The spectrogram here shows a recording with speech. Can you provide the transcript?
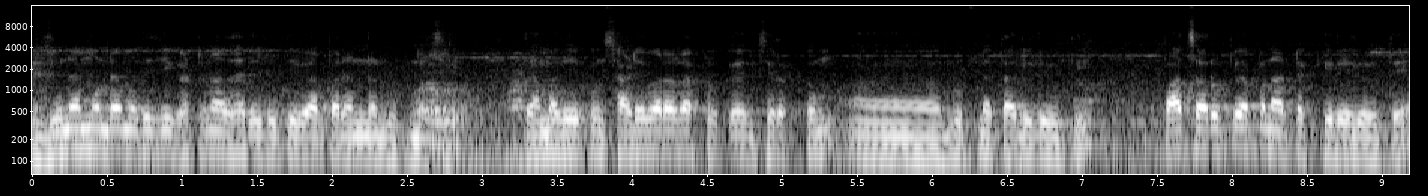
जुन्या मोंड्यामध्ये जी घटना झालेली ती व्यापाऱ्यांना लुटण्याची. त्यामध्ये एकूण साडेबारा लाख रुपयांची रक्कम लुटण्यात आलेली होती. पाच आरोपी आपण अटक केलेले होते.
